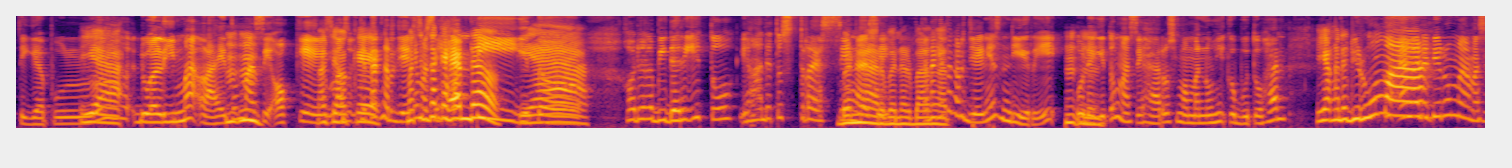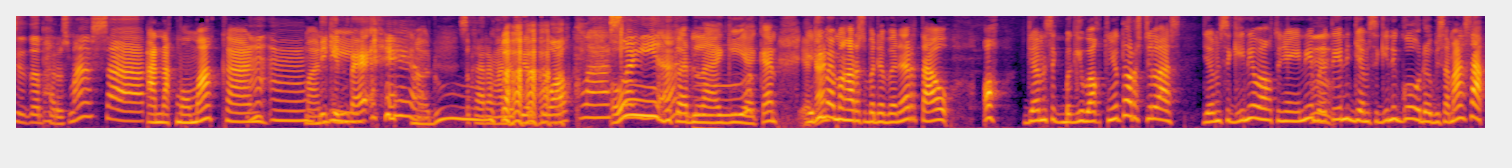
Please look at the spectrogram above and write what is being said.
30, Iya. 25 lah itu Mm-mm. masih oke. Masih Maksud oke. kita ngerjainnya Masih masih, happy gitu. Iya. Kalau udah lebih dari itu, yang ada tuh stres ya Benar, sih? benar Karena banget. kita ngerjainnya sendiri, Mm-mm. udah gitu masih harus memenuhi kebutuhan Yang ada di yang rumah. ada di rumah, masih tetap harus masak, Anak mau makan. Mm-mm, mandi. bikin PR. Aduh. Sekarang ada virtual class oh, lagi. bukan aduh. lagi ya kan. Ya Jadi kan? memang harus benar-benar tahu. Oh, jam bagi waktunya tuh harus jelas. Jam segini waktunya ini Hmm. berarti ini jam segini gue udah bisa masak,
